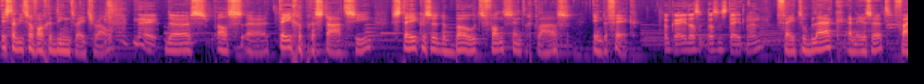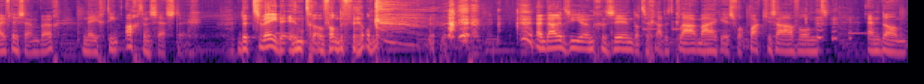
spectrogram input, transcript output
is daar niet zo van gediend, weet je wel. Nee. Dus als uh, tegenprestatie steken ze de boot van Sinterklaas in de fik. Oké, dat, is, dat is een statement. Fade to Black en is het 5 december 1968. De tweede intro van de film. en daarin zie je een gezin dat zich aan het klaarmaken is voor pakjesavond. En dan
